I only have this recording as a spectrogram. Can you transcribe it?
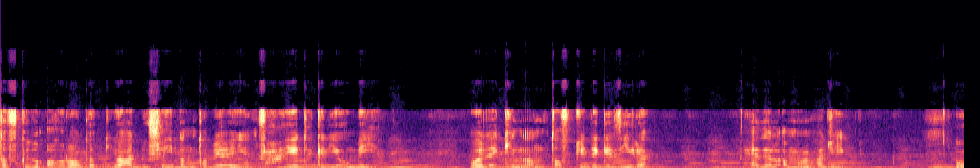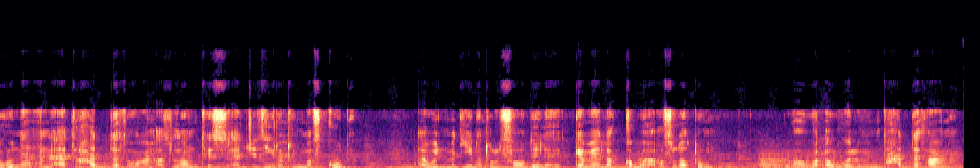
تفقد أغراضك يعد شيئا طبيعيا في حياتك اليومية. ولكن أن تفقد جزيرة هذا الأمر عجيب. وهنا أنا أتحدث عن أطلانتس الجزيرة المفقودة أو المدينة الفاضلة كما لقبها أفلاطون وهو أول من تحدث عنها.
